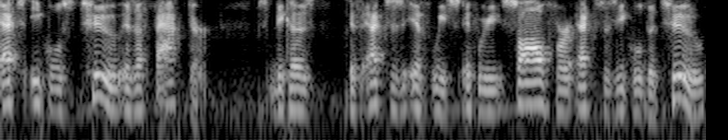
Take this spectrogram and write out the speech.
x equals 2 is a factor because if x is if we if we solve for x is equal to 2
